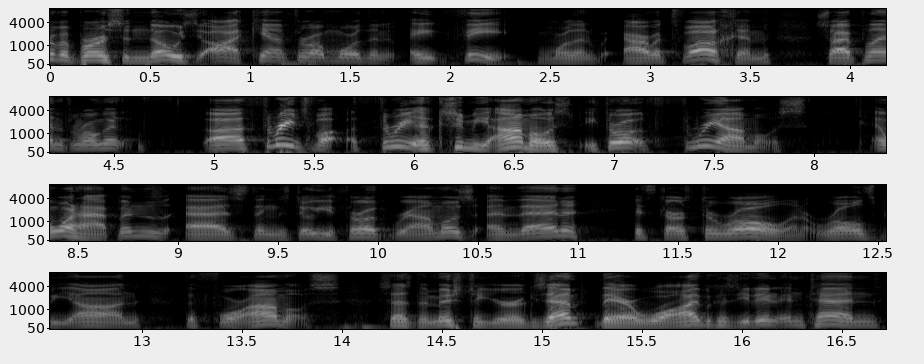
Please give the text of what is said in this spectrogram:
if a person knows, oh, I can't throw it more than eight feet, more than arba tefachim, so I plan on throwing it uh, three, three, excuse me, amos. You throw it three amos. And what happens, as things do, you throw three amos, and then it starts to roll, and it rolls beyond the four amos. Says the Mishnah, you're exempt there. Why? Because you didn't intend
